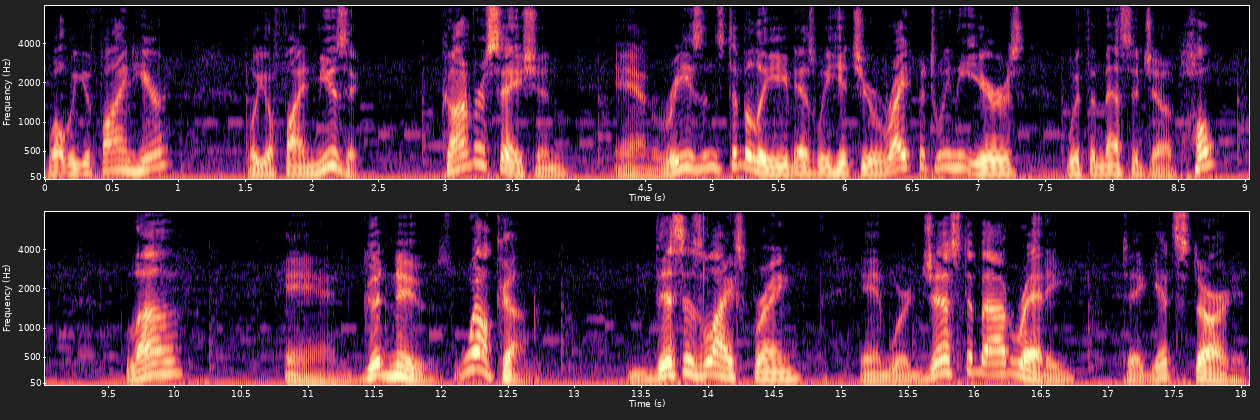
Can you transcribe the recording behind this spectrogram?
What will you find here? Well, you'll find music, conversation, and reasons to believe as we hit you right between the ears with the message of hope, love, and good news. Welcome this is LifeSpring, and we're just about ready to get started.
